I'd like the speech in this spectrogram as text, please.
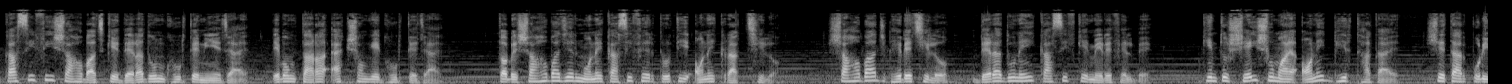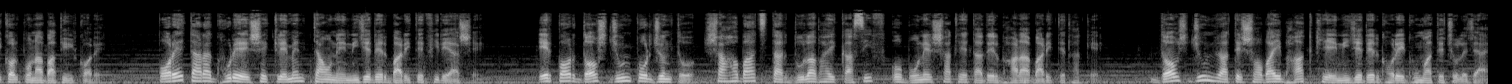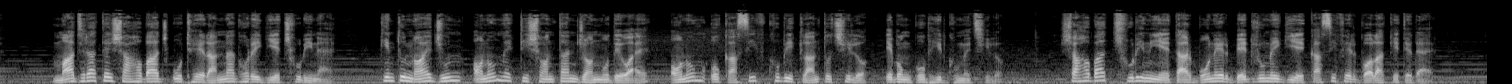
কাসিফি শাহবাজকে দেরাদুন ঘুরতে নিয়ে যায় এবং তারা একসঙ্গে ঘুরতে যায়। তবে শাহবাজের মনে কাসিফের প্রতি অনেক রাগ ছিল। শাহবাজ ভেবেছিল, দেরাদুনেই কাসিফকে মেরে ফেলবে। কিন্তু সেই সময় অনেক ভিড় থাকায় সে তার পরিকল্পনা বাতিল করে। পরে তারা ঘুরে এসে ক্লেমেন্ট টাউনে নিজেদের বাড়িতে ফিরে আসে। এরপর দশ জুন পর্যন্ত শাহবাজ তার দুলাভাই কাসিফ ও বোনের সাথে তাদের ভাড়া বাড়িতে থাকে। দশ জুন রাতে সবাই ভাত খেয়ে নিজেদের ঘরে ঘুমাতে চলে যায়। মাঝরাতে শাহবাজ উঠে রান্নাঘরে গিয়ে ছুরি নেয়। কিন্তু নয় জুন অনম একটি সন্তান জন্ম দেওয়ায় অনম ও কাসিফ খুবই ক্লান্ত ছিল এবং গভীর ঘুমেছিল শাহবাজ ছুরি নিয়ে তার বোনের বেডরুমে গিয়ে কাসিফের গলা কেটে দেয়।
